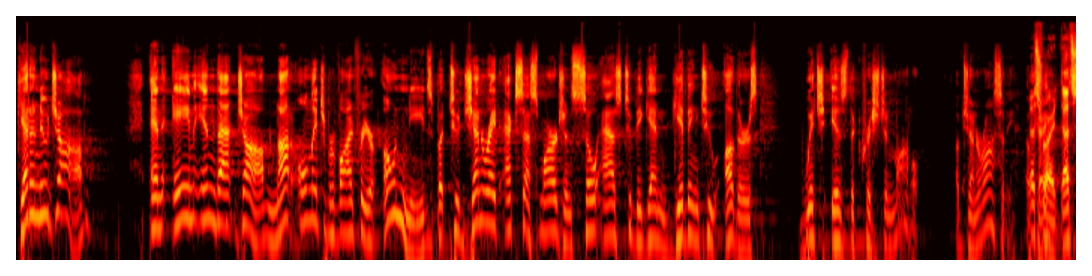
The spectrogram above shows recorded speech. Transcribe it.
Get a new job and aim in that job not only to provide for your own needs, but to generate excess margins so as to begin giving to others, which is the Christian model of generosity. That's okay? right. That's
